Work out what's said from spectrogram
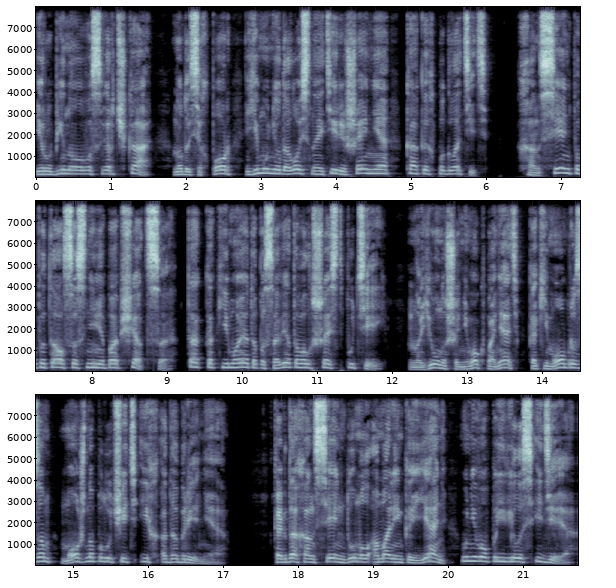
и рубинового сверчка, но до сих пор ему не удалось найти решение, как их поглотить. Хан Сень попытался с ними пообщаться, так как ему это посоветовал шесть путей. Но юноша не мог понять, каким образом можно получить их одобрение. Когда Хан Сень думал о маленькой Янь, у него появилась идея.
